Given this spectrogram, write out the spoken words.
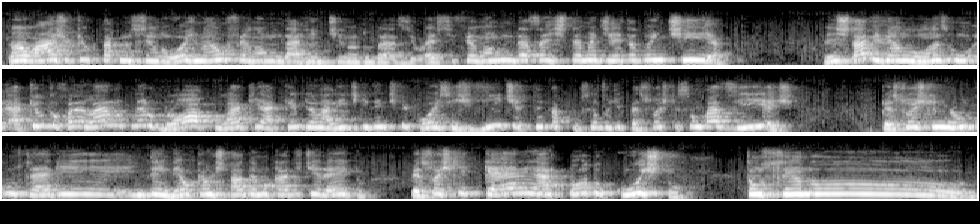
Então, eu acho que o que está acontecendo hoje não é um fenômeno da Argentina do Brasil, é esse fenômeno dessa extrema-direita doentia. A gente está vivendo um aquilo que eu falei lá no primeiro bloco, lá que a Cambridge Analytica identificou esses 20%, 30% de pessoas que são vazias, pessoas que não conseguem entender o que é um Estado democrático de direito, pessoas que querem a todo custo, estão sendo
